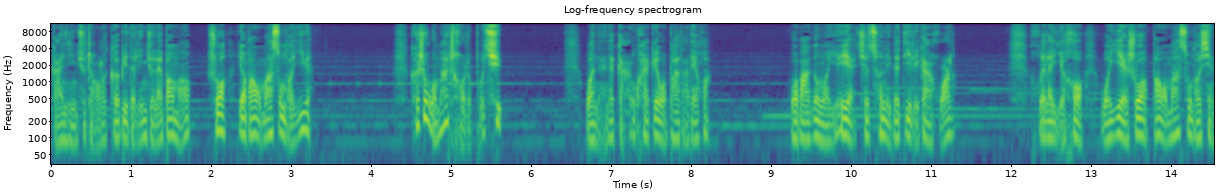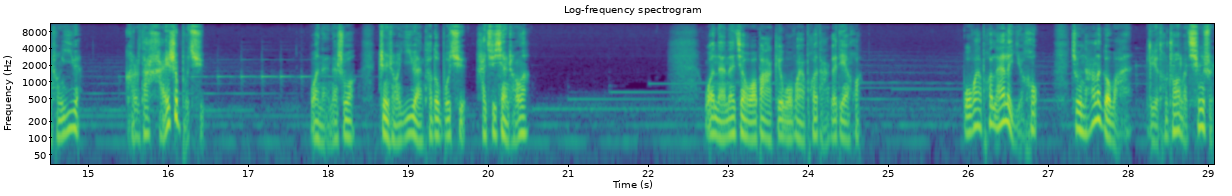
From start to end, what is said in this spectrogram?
赶紧去找了隔壁的邻居来帮忙，说要把我妈送到医院。可是我妈吵着不去，我奶奶赶快给我爸打电话，我爸跟我爷爷去村里的地里干活了，回来以后，我爷爷说把我妈送到县城医院。可是他还是不去。我奶奶说：“镇上医院他都不去，还去县城啊？”我奶奶叫我爸给我外婆打个电话。我外婆来了以后，就拿了个碗，里头装了清水，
